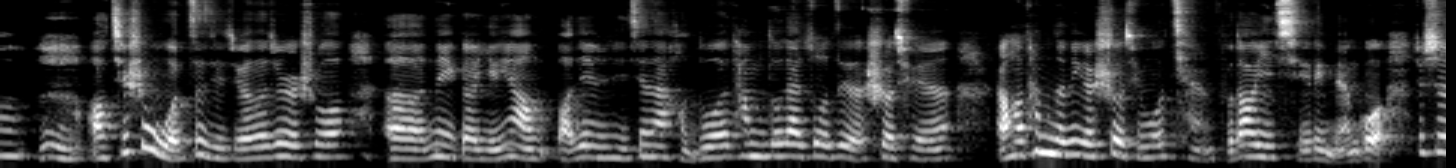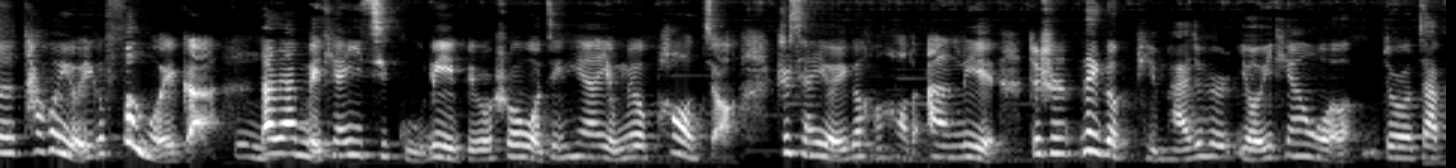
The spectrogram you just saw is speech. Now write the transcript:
嗯嗯哦，其实我自己觉得就是说，呃，那个营养保健品现在很多，他们都在做自己的社群，然后他们的那个社群我潜伏到一起里面过，就是它会有一个氛围感，大家每天一起鼓励，比如说我今天有没有泡脚？之前有一个很好的案例，就是那个品牌，就是有一天我就是在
